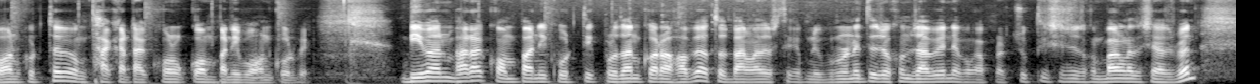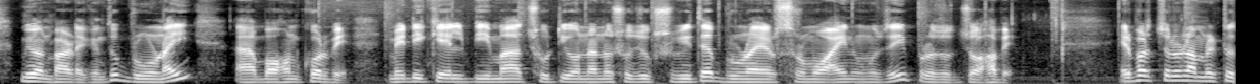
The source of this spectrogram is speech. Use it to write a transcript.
বহন করতে হবে এবং থাকাটা কোম্পানি বহন করবে। বিমান ভাড়া কোম্পানি কর্তৃক প্রদান করা হবে, অর্থাৎ বাংলাদেশ থেকে আপনি ব্রুনাইতে যখন যাবেন এবং আপনার চুক্তি শেষে যখন বাংলাদেশে আসবেন, বিমান ভাড়াটা কিন্তু ব্রুনাই বহন করবে। মেডিকেল, বিমা, ছুটি, অন্যান্য সুযোগ সুবিধা ব্রুনাইয়ের শ্রম আইন অনুযায়ী প্রযোজ্য হবে। এরপর চলুন আমরা একটু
